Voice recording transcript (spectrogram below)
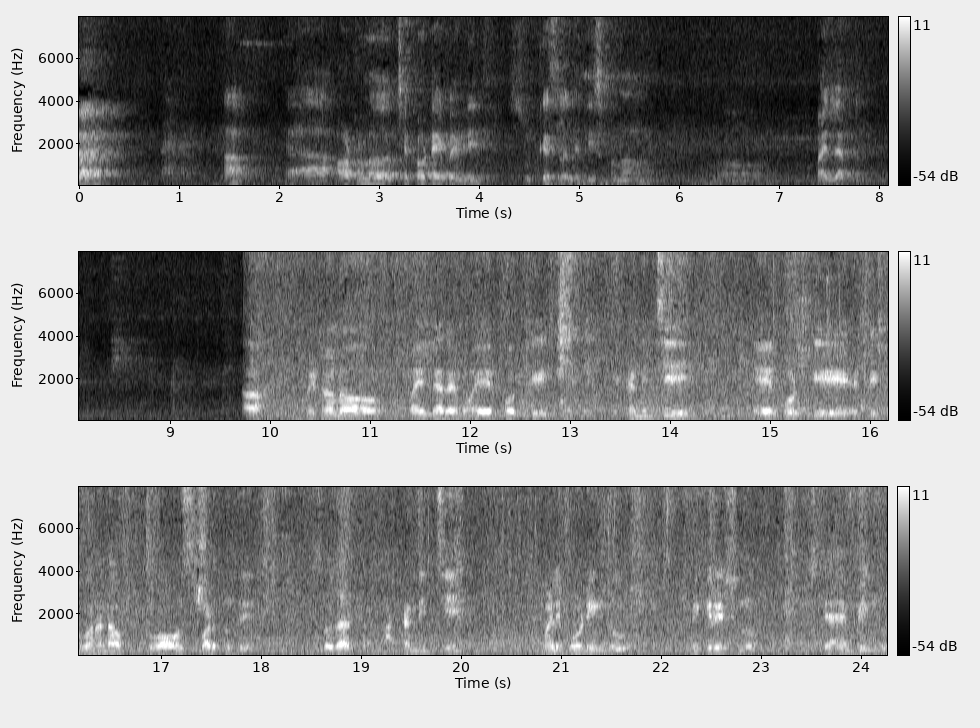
బాయ్. హోటల్లో చెక్అవుట్ అయిపోయింది. సూట్ కేసులన్నీ తీసుకున్నాను. ఆ, బయలుదేరుతాను. మెట్రోలో బయలుదేరాము ఎయిర్పోర్ట్కి. ఇక్కడి నుంచి ఎయిర్పోర్ట్కి at least one and half two hours పడుతుంది. సో దట్ అక్కడి నుంచి మళ్ళీ బోర్డింగు ఇమిగ్రేషను స్టాంపింగు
